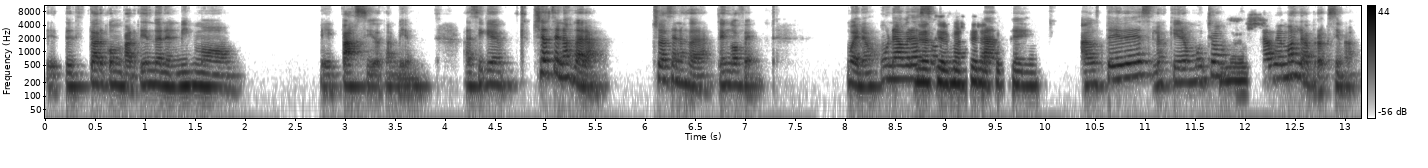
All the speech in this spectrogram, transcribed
de- de estar compartiendo en el mismo espacio también. Así que ya se nos dará, ya se nos dará, tengo fe. Bueno, un abrazo Gracias, Marcela, a ustedes, los quiero mucho, nos vemos la próxima.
